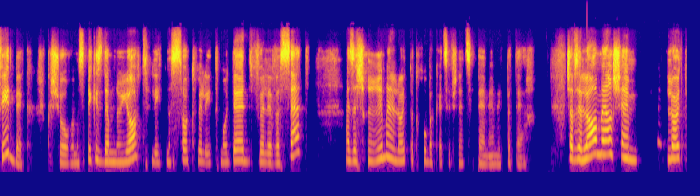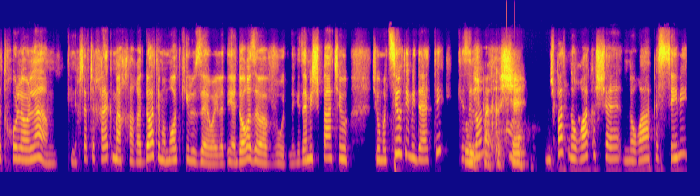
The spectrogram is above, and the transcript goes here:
פידבק שקשור ומספיק הזדמנויות להתנסות ולהתמודד ולווסת, אז השרירים האלה לא יתפתחו בקצב שנצפה מהם להתפתח. עכשיו, זה לא אומר שהם לא יתפתחו לעולם, כי אני חושבת שחלק מהחרדות הן אומרות כאילו זהו, הילדים, הדור הזה הוא אבוד. נגיד, זה משפט שהוא, שהוא מוציא אותי מדעתי, כי זה לא נכון. הוא משפט קשה. משפט נורא קשה, נורא פסימי,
